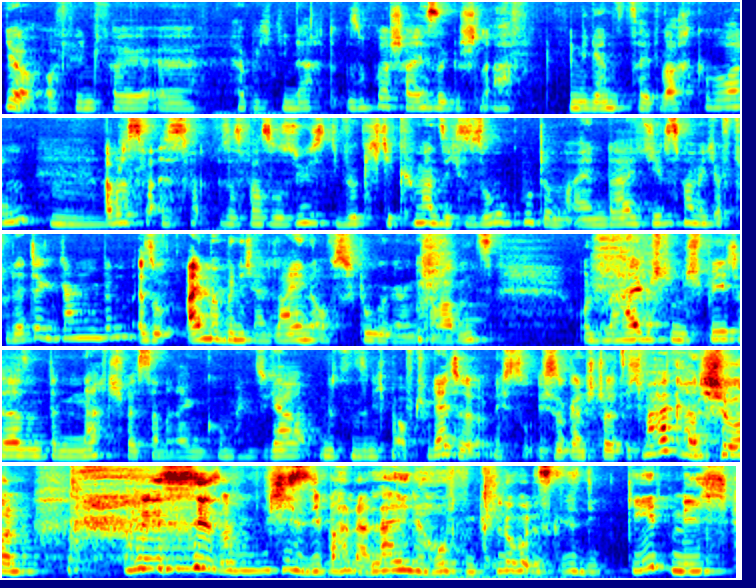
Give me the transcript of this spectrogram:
Ja, auf jeden Fall äh, habe ich die Nacht super scheiße geschlafen. Bin die ganze Zeit wach geworden. Aber das war, das, war, das war so süß. Die wirklich, die kümmern sich so gut um einen da. Jedes Mal, wenn ich auf Toilette gegangen bin, also einmal bin ich alleine aufs Klo gegangen abends. Und eine halbe Stunde später sind dann die Nachtschwestern reingekommen und so, ja, müssen sie nicht mal auf Toilette? Und ich so, ich so ganz stolz, ich war gerade schon. Und sie so, wie, sie waren alleine auf dem Klo, das das geht nicht.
